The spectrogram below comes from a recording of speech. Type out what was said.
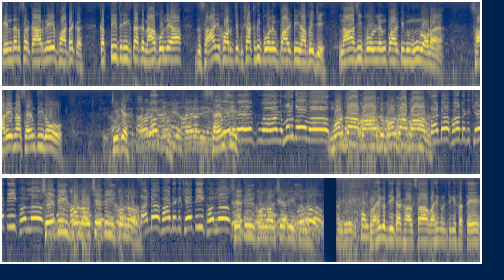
ਕੇਂਦਰ ਸਰਕਾਰ ਨੇ ਇਹ ਫਾਟਕ 31 ਤਰੀਕ ਤੱਕ ਨਾ ਖੋਲਿਆ ਦਸਾਂਝ ਖੁਰਦ ਚ ਪਸ਼ਕ ਦੀ ਪੋਲਿੰਗ ਪਾਰਟੀ ਨਾ ਭੇਜੇ। ਨਾ ਅਸੀਂ ਪੋਲਿੰਗ ਪਾਰਟੀ ਨੂੰ ਮੂੰਹ ਲਾਉਣਾ ਆ। ਸਾਰੇ ਨਾਲ ਸਹਿਮਤੀ ਦਿਓ। ਠੀਕ ਹੈ। ਸਹਿਮਤੀ। ਵਿਭਾਗ ਮਰਦਾਬਾਦ ਮੁਰਦਾਬਾਦ। ਮੁਰਦਾਬਾਦ ਸਾਡਾ ਫਾਟਕ ਛੇਤੀ ਖੋਲੋ। ਛੇਤੀ ਖੋਲੋ ਛੇਤੀ ਖੋਲੋ। ਸਾਡਾ ਫਾਟਕ ਛੇਤੀ ਖੋਲੋ। ਛੇਤੀ ਖੋਲੋ ਛੇਤੀ ਖੋਲੋ। ਵਾਹਿਗੁਰੂ ਜੀ ਕਾ ਖਾਲਸਾ ਵਾਹਿਗੁਰੂ ਜੀ ਕੀ ਫਤਿਹ।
